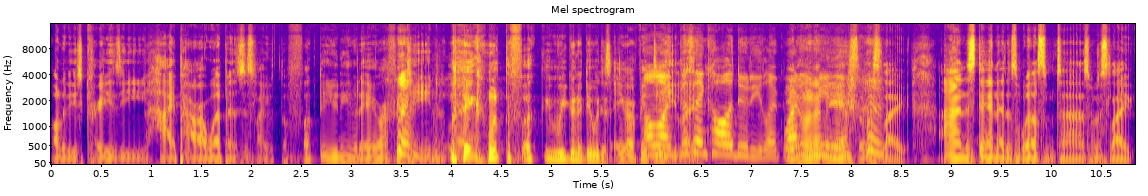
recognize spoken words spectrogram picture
all of these crazy high power weapons. It's like, what the fuck do you need with AR-15? Yeah. like, what the fuck are we gonna do with this AR-15? I'm like, this ain't Call of Duty. Like, why you know do what you I need mean? it? So it's like I understand that as well sometimes, but it's like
